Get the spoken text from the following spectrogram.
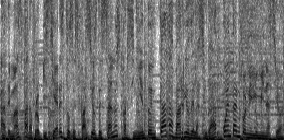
Además, para propiciar estos espacios de sano esparcimiento en cada barrio de la ciudad, cuentan con iluminación.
